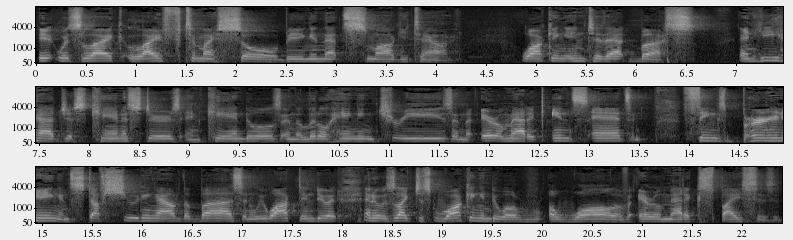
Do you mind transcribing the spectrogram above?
It was like life to my soul being in that smoggy town, walking into that bus. And he had just canisters and candles and the little hanging trees and the aromatic incense and things burning and stuff shooting out of the bus. And we walked into it, and it was like just walking into a, a wall of aromatic spices. It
